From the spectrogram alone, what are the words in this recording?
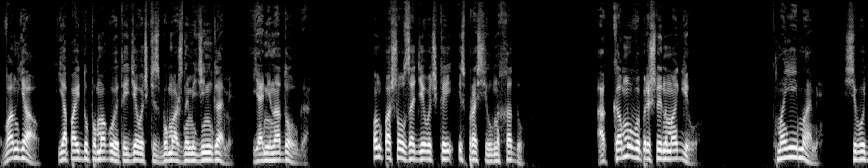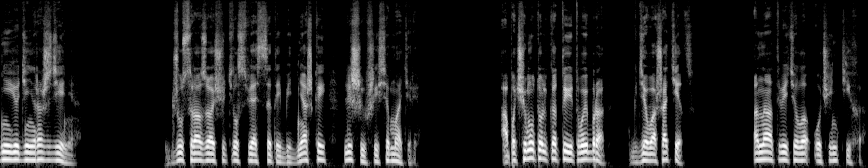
«Ван Яо, я пойду помогу этой девочке с бумажными деньгами. Я ненадолго». Он пошел за девочкой и спросил на ходу. «А к кому вы пришли на могилу?» «К моей маме. Сегодня ее день рождения». Джу сразу ощутил связь с этой бедняжкой, лишившейся матери. «А почему только ты и твой брат? Где ваш отец?» Она ответила очень тихо.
